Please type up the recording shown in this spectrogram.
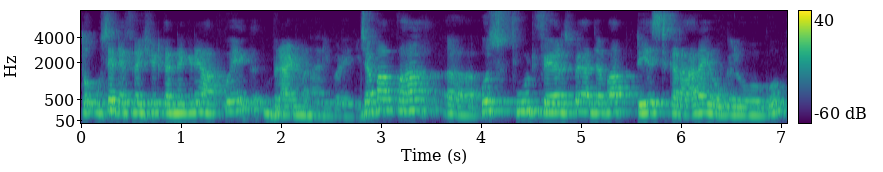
तो उसे डिफ्रेंशिएट करने के लिए आपको एक ब्रांड बनानी पड़ेगी। जब आप वहाँ उस फ़ूड फेयर्स पे जब आप टेस्ट करा रहे होगे लोगों को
